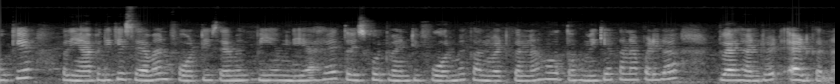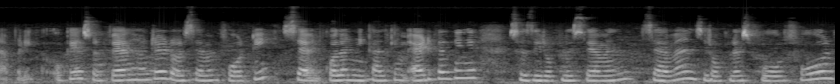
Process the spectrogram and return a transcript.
okay और यहाँ पे देखिए seven forty seven P M दिया है तो इसको ट्वेंटी फोर में कन्वर्ट करना हो तो हमें क्या करना पड़ेगा? ट्वेल्व हंड्रेड ऐड करना पड़ेगा ओके सो ट्वेल्व हंड्रेड और सेवन फोर्टी सेवन कॉलम निकाल के हम ऐड कर देंगे so zero plus seven seven zero plus four four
